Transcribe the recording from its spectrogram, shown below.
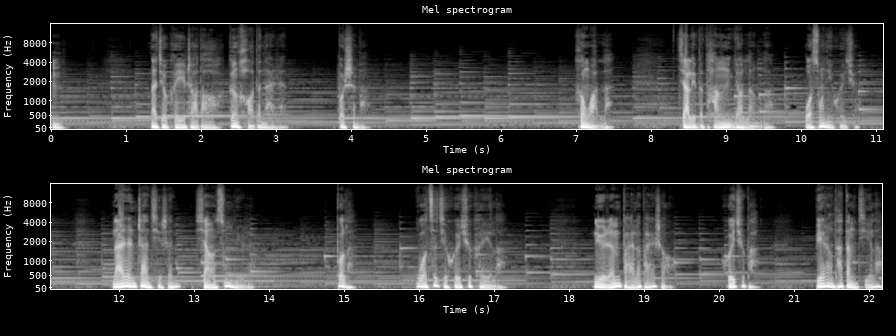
嗯，那就可以找到更好的男人，不是吗？很晚了，家里的汤要冷了，我送你回去。男人站起身，想送女人。不了，我自己回去可以了。女人摆了摆手，回去吧，别让他等急了。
